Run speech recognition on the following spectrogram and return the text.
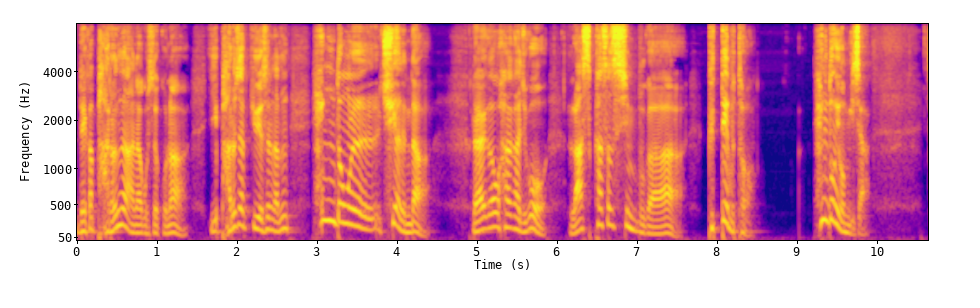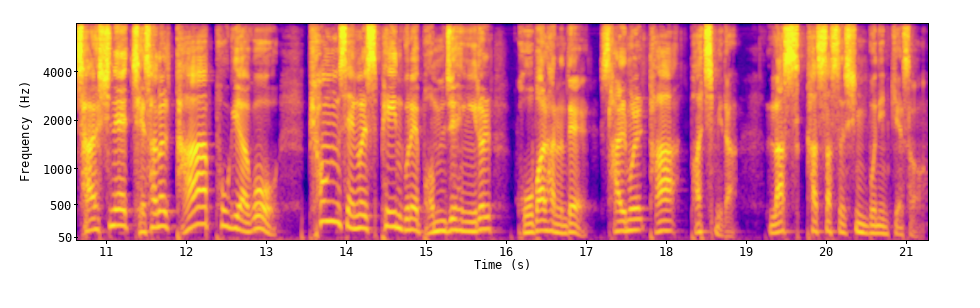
내가 발언을 안 하고 있었구나. 이 바로잡기 위해서는 나는 행동을 취해야 된다. 라고 해가지고 라스카스 신부가 그때부터 행동에 옮기자 자신의 재산을 다 포기하고 평생을 스페인군의 범죄 행위를 고발하는데 삶을 다 바칩니다. 라스 카사스 신부님께서.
